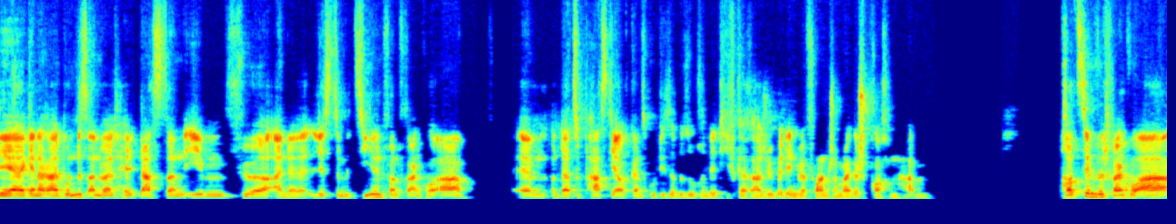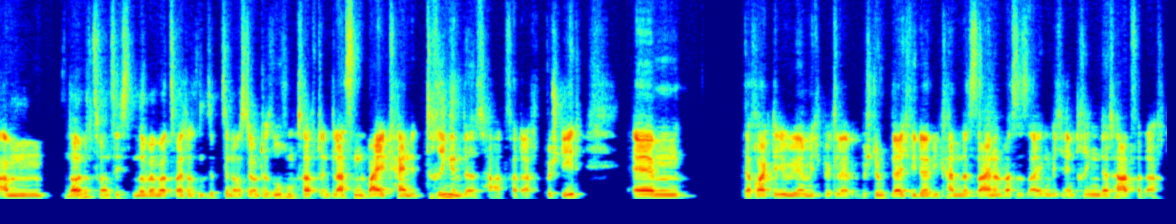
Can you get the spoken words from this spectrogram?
Der Generalbundesanwalt hält das dann eben für eine Liste mit Zielen von Franco A. Ähm, und dazu passt ja auch ganz gut dieser Besuch in der Tiefgarage, über den wir vorhin schon mal gesprochen haben. Trotzdem wird Franco A. am 29. November 2017 aus der Untersuchungshaft entlassen, weil kein dringender Tatverdacht besteht. Ähm, da fragt der Julian mich bestimmt gleich wieder, wie kann das sein und was ist eigentlich ein dringender Tatverdacht?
